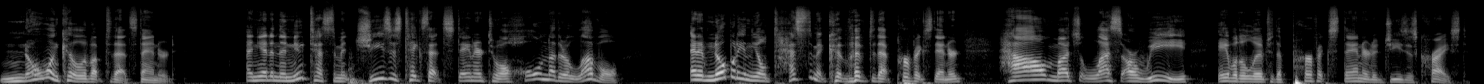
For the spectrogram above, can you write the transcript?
no one could live up to that standard. And yet in the New Testament, Jesus takes that standard to a whole nother level. And if nobody in the Old Testament could live to that perfect standard, how much less are we able to live to the perfect standard of Jesus Christ?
